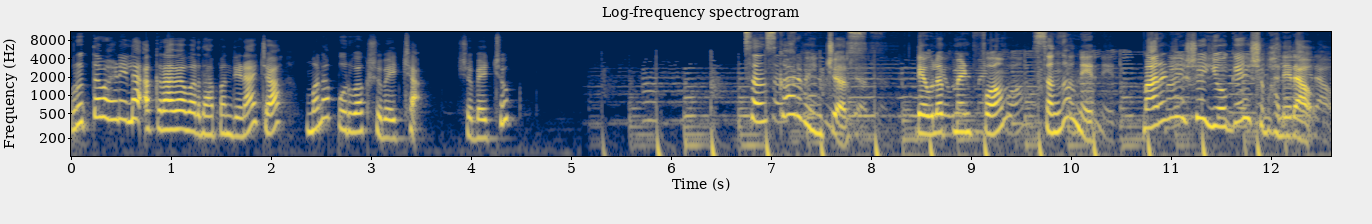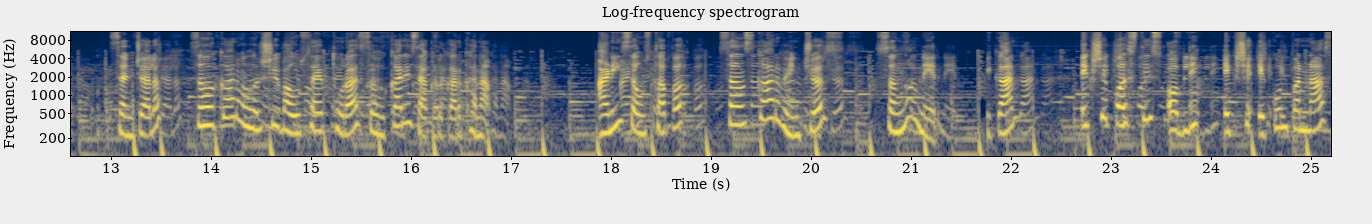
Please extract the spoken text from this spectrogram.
वृत्तवाहिनीला अकराव्या वर्धापन दिनाच्या मनपूर्वक शुभेच्छा. शुभेच्छुक. संस्कार व्हेंचर्स डेव्हलपमेंट फर्म संगमनेर. माननीय श्री योगेश भालेराव. संचालक सहकार महर्षी भाऊसाहेब थोरात सहकारी साखर कारखाना आणि संस्थापक संस्कार व्हेंचर्स संगमनेर. ठिकाण एकशे पस्तीस ऑब्लिक एकशे एकोणपन्नास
